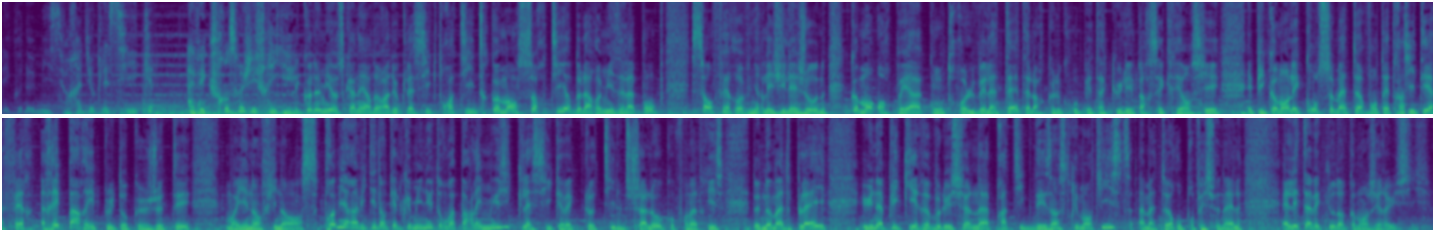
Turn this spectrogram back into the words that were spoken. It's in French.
L'économie sur Radio Classique avec François Giffrier. L'économie au scanner de Radio Classique, trois titres. Comment sortir de la remise à la pompe sans faire revenir les gilets jaunes? Comment Orpea compte relever la tête alors que le groupe est acculé par ses créanciers? Et puis comment les consommateurs vont être incités à faire réparer plutôt que jeter? Moyennant finance Première invitée dans quelques minutes, on va parler musique classique avec Clotilde Chalot, cofondatrice de Nomad Play, une appli qui révolutionne la pratique des instrumentistes, amateurs ou professionnels. Elle est avec nous dans Comment j'ai réussi.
